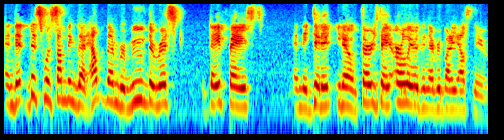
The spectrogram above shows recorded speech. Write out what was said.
And th- this was something that helped them remove the risk that they faced. And they did it, you know, Thursday earlier than everybody else knew.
